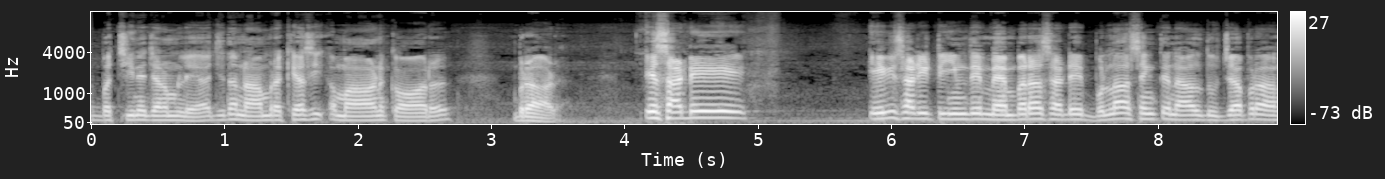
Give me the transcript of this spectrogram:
ਬੱਚੀ ਨੇ ਜਨਮ ਲਿਆ, ਜਿਹਦਾ ਨਾਮ ਰੱਖਿਆ ਸੀ ਅਮਾਨ ਕੌਰ ਬਰਾੜ। ਇਹ ਸਾਡੇ, ਇਹ ਵੀ ਸਾਡੀ ਟੀਮ ਦੇ ਮੈਂਬਰ ਆ, ਸਾਡੇ ਬੁੱਲਾ ਸਿੰਘ ਤੇ ਨਾਲ ਦੂਜਾ ਭਰਾ,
